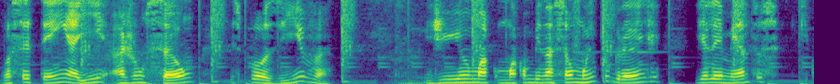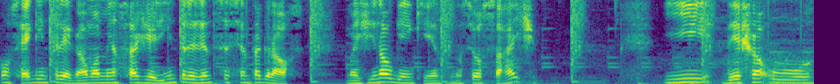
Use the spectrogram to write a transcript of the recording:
você tem aí a junção explosiva de uma, uma combinação muito grande de elementos que consegue entregar uma mensageria em 360 graus. Imagina alguém que entra no seu site e deixa o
